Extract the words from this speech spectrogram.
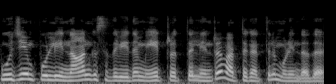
பூஜ்ஜியம் புள்ளி நான்கு சதவீதம் ஏற்றத்தில் இன்று வர்த்தகத்தில் முடிந்தது.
